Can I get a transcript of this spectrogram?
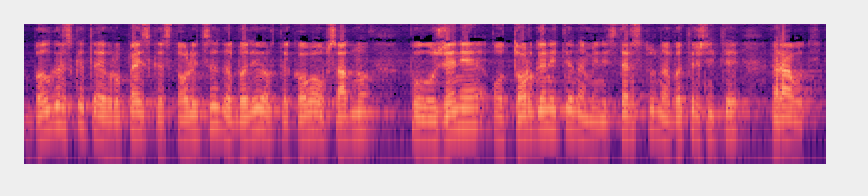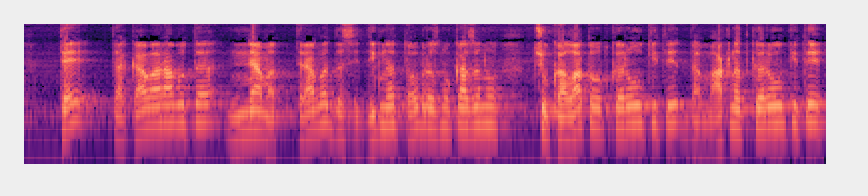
българската европейска столица да бъде в такова обсадно положение от органите на Министерството на вътрешните работи. Те такава работа нямат. Трябва да си дигнат, образно казано, чукалата от караулките, да махнат караулките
